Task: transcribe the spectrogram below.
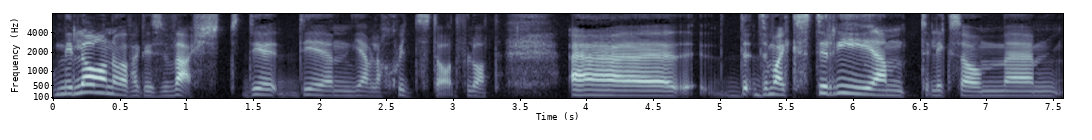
Milano var faktiskt värst. Det, det är en jävla skitstad, förlåt. Uh, det, det var extremt liksom um,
